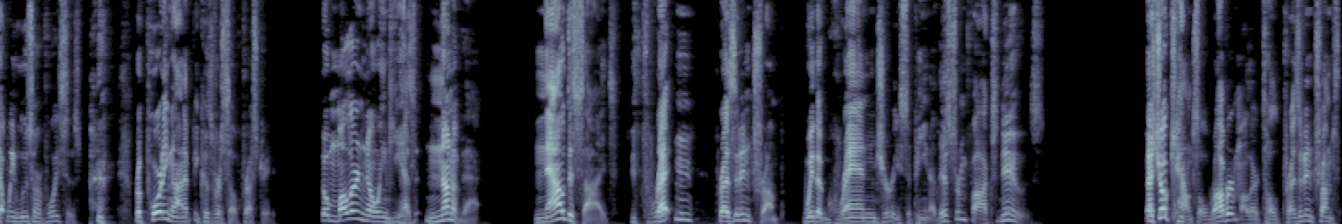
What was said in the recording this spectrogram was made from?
that we lose our voices reporting on it because we're so frustrated. So Mueller, knowing he has none of that, now decides to threaten President Trump with a grand jury subpoena. This from Fox News. Special counsel Robert Mueller told President Trump's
